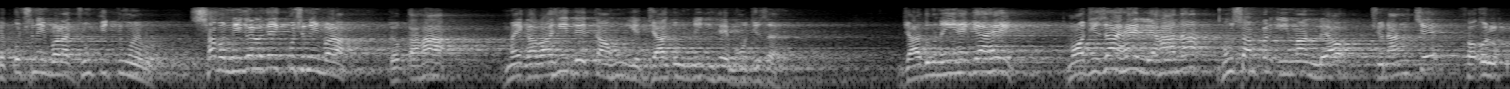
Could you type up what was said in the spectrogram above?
कि कुछ नहीं बढ़ा चूँकि तू है वो। सब निगल गई, कुछ नहीं बढ़ा। तो कहा, मैं गवाही देता हूँ, ये जादू नहीं है, मोजिजा है। जादू नहीं है, क्या है? मोजिजा है, लिहाजा मूसा पर ईमान ले आओ। चुनाचे फ़ुल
